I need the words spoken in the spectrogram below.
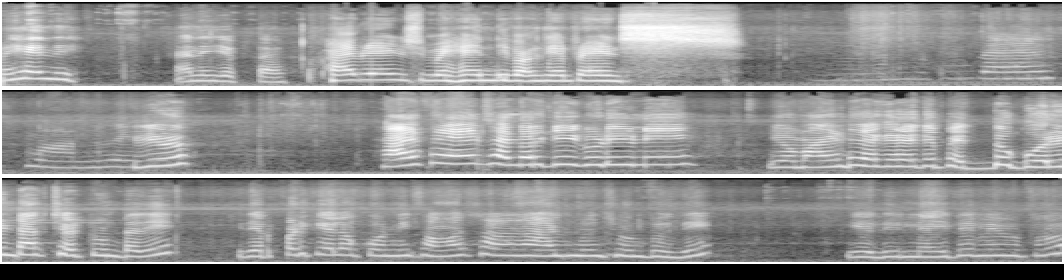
మెహందీ అని చెప్తావు. Hi friends mehndi function friends చూడు. హాయ్ ఫ్రెండ్స్ అందరికీ గుడ్ ఈవినింగ్ ఇక మా ఇంటి దగ్గర అయితే పెద్ద గోరింటాకు చెట్టు ఉంటుంది. ఇది ఎప్పటికేలో కొన్ని సంవత్సరాల నాటి నుంచి ఉంటుంది. ఇక దీన్ని అయితే మేము ఇప్పుడు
